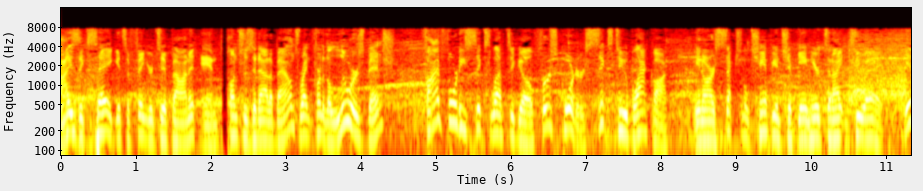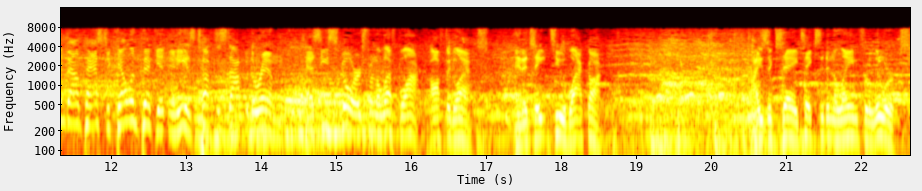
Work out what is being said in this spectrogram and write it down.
Isaac Zay gets a fingertip on it and punches it out of bounds right in front of the Luers bench. 5.46 left to go. First quarter, 6-2 Blackhawk in our sectional championship game here tonight in 2A. Inbound pass to Kellen Pickett, and he is tough to stop at the rim as he scores from the left block off the glass. And it's 8-2 Blackhawk. Isaac Zay takes it in the lane for Luers.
